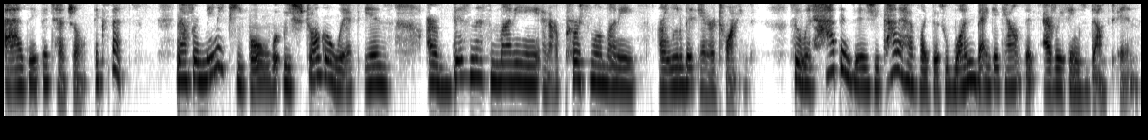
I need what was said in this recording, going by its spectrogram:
as a potential expense. Now, for many people, what we struggle with is our business money and our personal money are a little bit intertwined. So what happens is you kind of have like this one bank account that everything's dumped in.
